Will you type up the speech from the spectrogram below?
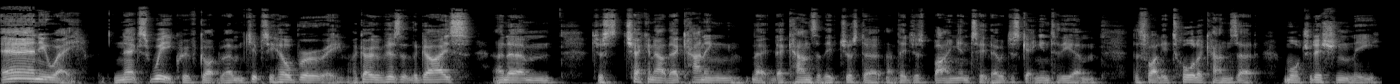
Anyway, next week we've got um, Gypsy Hill Brewery. I go to visit the guys and um, just checking out their canning, their, their cans that they've just uh, that they're just buying into. They were just getting into the um, the slightly taller cans that more traditionally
